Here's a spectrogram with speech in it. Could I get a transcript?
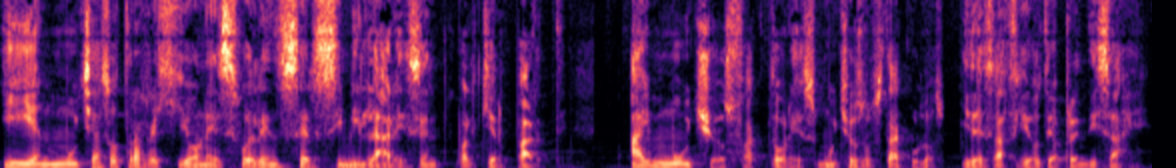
y en muchas otras regiones suelen ser similares en cualquier parte. Hay muchos factores, muchos obstáculos y desafíos de aprendizaje.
